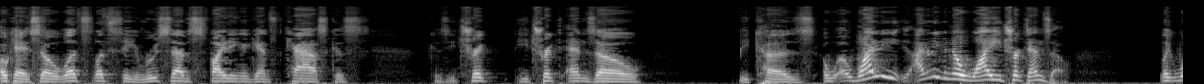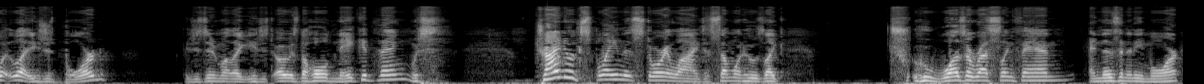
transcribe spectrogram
Okay, so let's let's see. Rusev's fighting against Cass because because he tricked he tricked Enzo because uh, why did he? I don't even know why he tricked Enzo. Like what? What? He's just bored. He just didn't want like he just oh it was the whole naked thing which trying to explain this storyline to someone who's like tr- who was a wrestling fan and isn't anymore.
